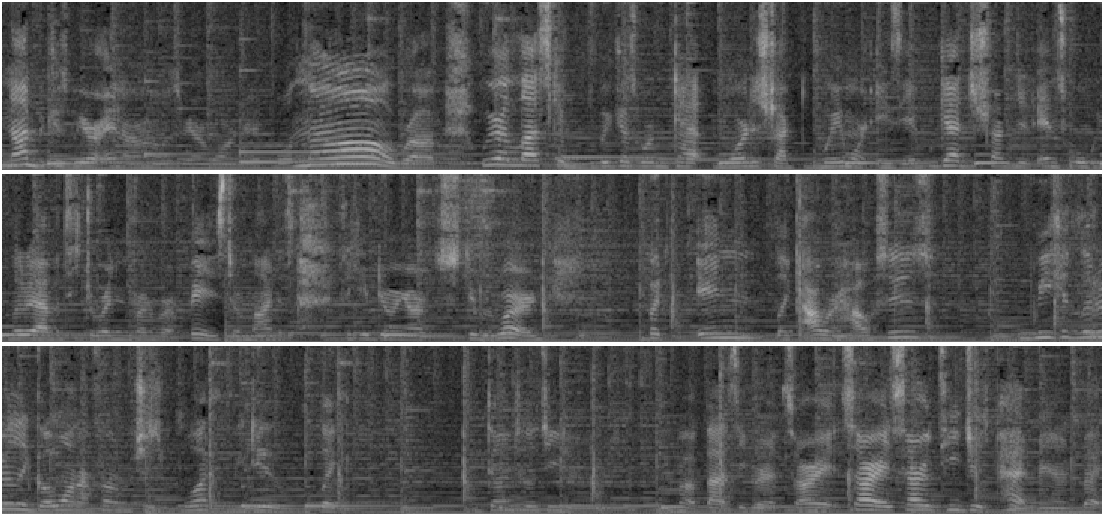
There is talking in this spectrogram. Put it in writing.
Not because we are in our homes, we are more capable. No, bruv. We are less capable because we get more distracted way more easy. If we get distracted in school, we literally have a teacher right in front of our face to remind us to keep doing our stupid work. But in like our houses, we could literally go on our phone, which is what we do. Like, don't tell teachers about that secret. Sorry, sorry, sorry, teacher's pet man, but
